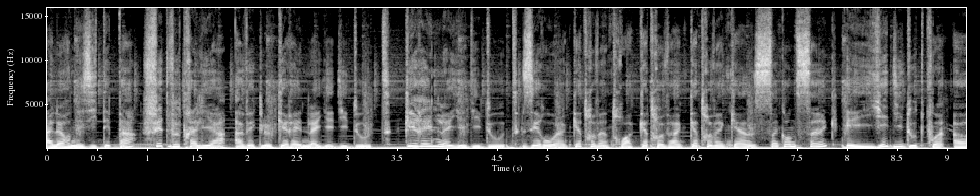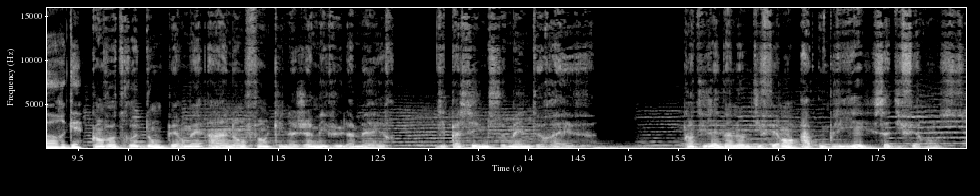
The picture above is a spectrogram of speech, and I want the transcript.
Alors n'hésitez pas, faites votre Alia avec le Keren Layedidout. Keren Layedidout 01 83 80 95 55 et yedidout.org. Quand votre don permet à un enfant qui n'a jamais vu la mer d'y passer une semaine de rêve. Quand il aide un homme différent à oublier sa différence.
